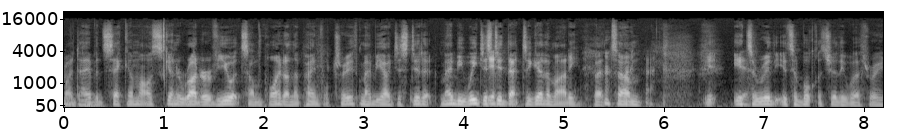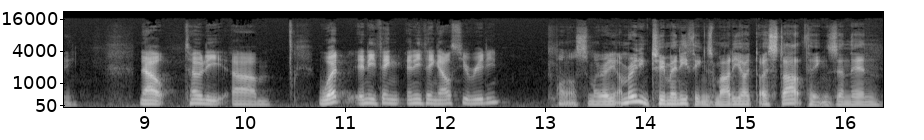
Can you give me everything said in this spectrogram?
by David Seccombe. I was going to write a review at some point on the Payneful Truth. Maybe I just did it. Maybe we just yeah. did that together, Marty. But um, it, it's yeah. a really it's a book that's really worth reading. Now, Tony, um, what anything anything else you're reading? What else am I reading? I'm reading too many things, Marty. I, I start things and then.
